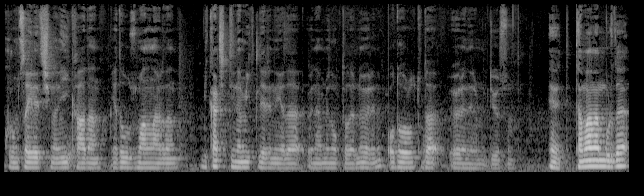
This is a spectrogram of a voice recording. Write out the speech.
kurumsal iletişimden, İK'dan ya da uzmanlardan birkaç dinamiklerini ya da önemli noktalarını öğrenip o doğrultuda öğrenirim diyorsun. Evet, tamamen burada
